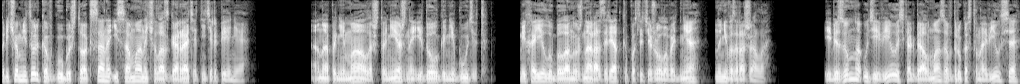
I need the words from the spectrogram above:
причем не только в губы, что Оксана и сама начала сгорать от нетерпения. Она понимала, что нежно и долго не будет. Михаилу была нужна разрядка после тяжелого дня, но не возражала. И безумно удивилась, когда Алмазов вдруг остановился,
